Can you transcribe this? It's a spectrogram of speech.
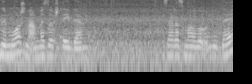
Не можна, а ми завжди йдемо. Зараз мало людей.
